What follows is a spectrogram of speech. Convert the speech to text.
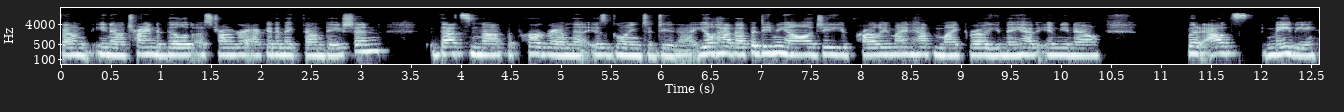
found you know trying to build a stronger academic foundation that's not the program that is going to do that you'll have epidemiology you probably might have micro you may have immuno but out maybe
